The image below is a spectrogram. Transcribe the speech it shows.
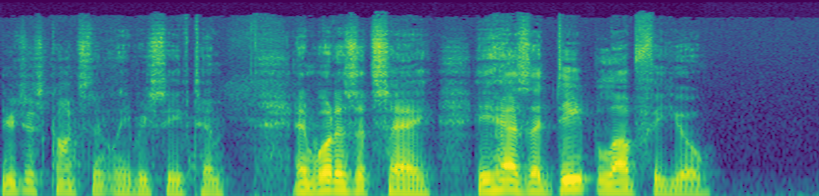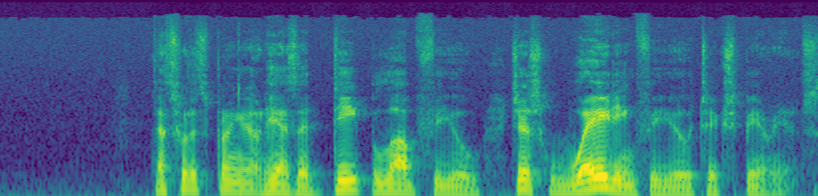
You just constantly received him. And what does it say? He has a deep love for you. That's what it's bringing out. He has a deep love for you, just waiting for you to experience.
